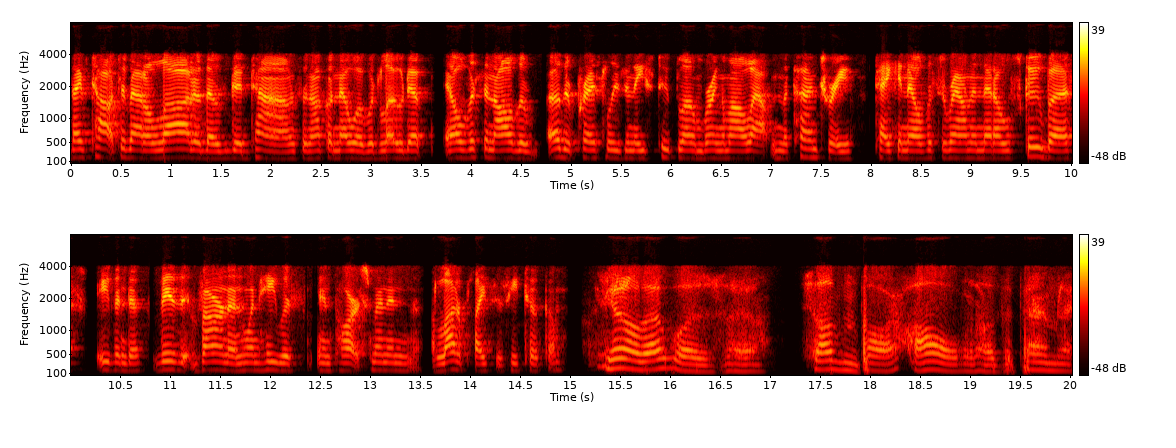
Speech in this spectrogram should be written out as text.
they've talked about a lot of those good times, and Uncle Noah would load up Elvis and all the other Presleys in East Tupelo and bring them all out in the country, taking Elvis around in that old school bus, even to visit Vernon when he was in Parchman, and a lot of places he took them. You know, that was uh, something for all of the family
